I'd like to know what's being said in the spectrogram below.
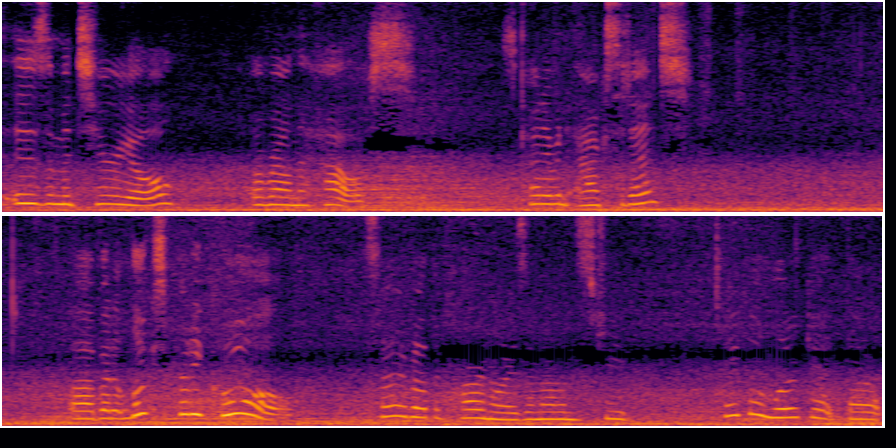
is a material around the house. It's kind of an accident, uh, but it looks pretty cool. Sorry about the car noise, I'm out on the street. Take a look at that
